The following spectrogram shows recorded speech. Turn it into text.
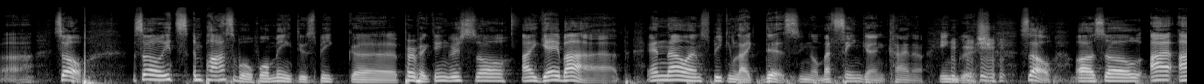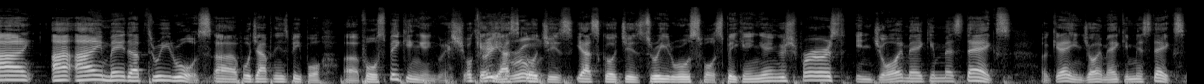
uh, so so it's impossible for me to speak uh, perfect English, so I gave up, and now I'm speaking like this, you know, Masingan kind of English. so, so I, I, I made up three rules for Japanese people for speaking English. Okay, three yes, rules. coaches, yes, coaches, three rules for speaking English. First, enjoy making mistakes. Okay, enjoy making mistakes.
